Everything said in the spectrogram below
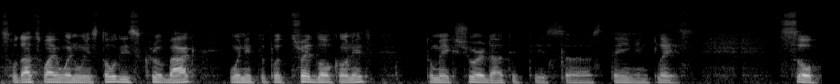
so that's why when we install this screw back, we need to put thread lock on it to make sure that it is uh, staying in place. So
